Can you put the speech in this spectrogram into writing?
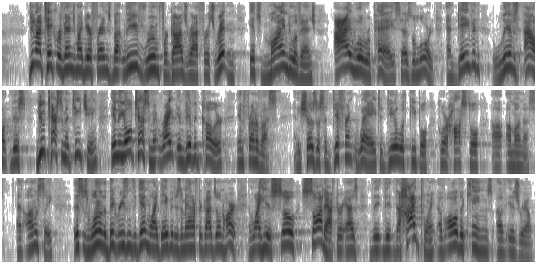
Do not take revenge, my dear friends, but leave room for God's wrath, for it's written, It's mine to avenge. I will repay, says the Lord. And David lives out this New Testament teaching in the Old Testament right in vivid color in front of us. And he shows us a different way to deal with people who are hostile uh, among us. And honestly, this is one of the big reasons, again, why David is a man after God's own heart and why he is so sought after as the, the, the high point of all the kings of Israel.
